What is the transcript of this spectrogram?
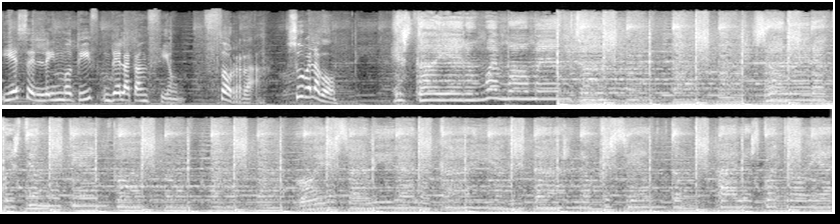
y es el leitmotiv de la canción. Zorra. Sube la voz. Estoy en un buen momento. Solo era cuestión de tiempo. Voy a salir a la calle a gritar lo que siento a los cuatro vientos.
